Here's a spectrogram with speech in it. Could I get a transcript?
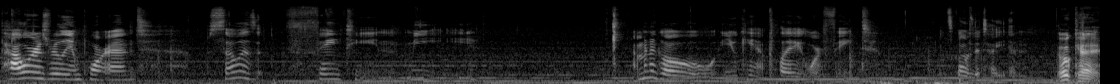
Power is really important. So is fating me. I'm gonna go. You can't play or fate. It's going to Titan. Okay.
